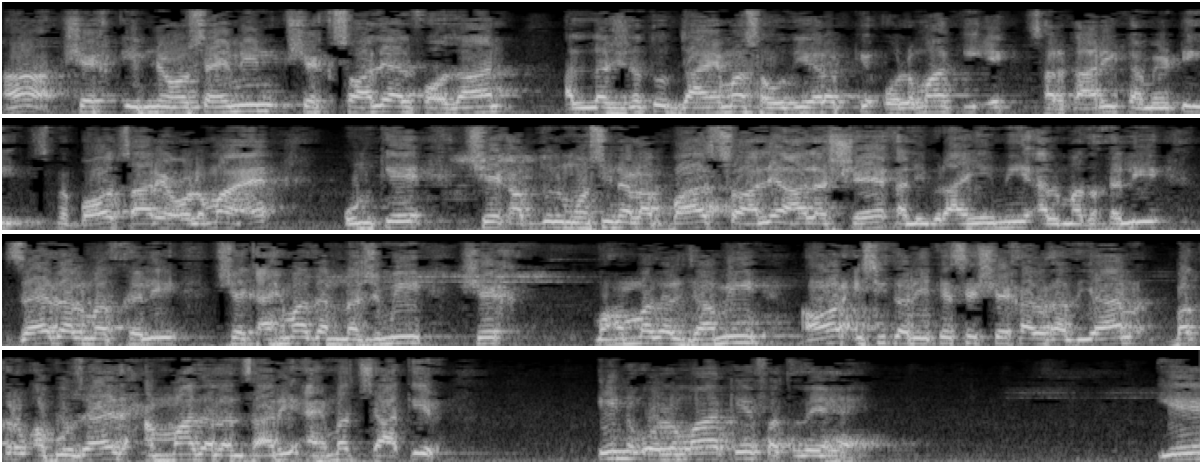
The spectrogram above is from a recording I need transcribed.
ہاں شیخ ابن حسین شیخ صالح الفوزان الجنت الدائمہ سعودی عرب کے علماء کی ایک سرکاری کمیٹی جس میں بہت سارے علماء ہیں، ان کے شیخ عبد المحسن العباس، صالح علی شیخ علی ابراہیمی المدخلی، زید المدخلی، شیخ احمد النجمی، شیخ محمد الجامی اور اسی طریقے سے شیخ الغدیان، بکر ابو زید، حماد الانصاری، احمد شاکر، ان علماء کے فتوے ہیں۔ یہ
